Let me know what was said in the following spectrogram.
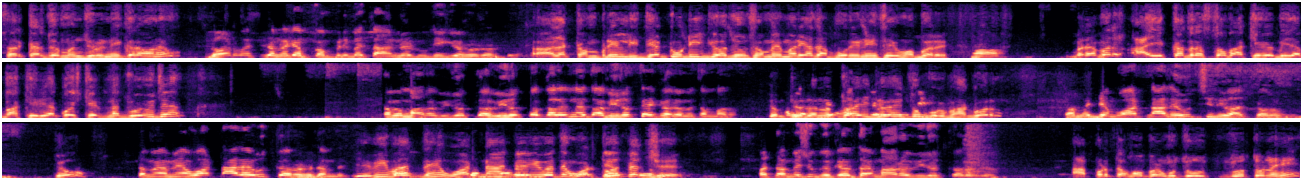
સરકાર જો મંજૂરી નહીં કરવાની દોઢ વર્ષથી તમે કે કંપની તારને તૂટી ગયો છો એટલે કંપની લીધે તૂટી ગયો છું. સમય મર્યાદા પૂરી નહીં થઈ ખબર. હા. બરાબર? આ એક જ રસ્તો બાકી રહ્યો બીજા બાકી રહ્યા. કોઈ સ્ટેટ ના જોયું છે? તમે મારો વિરોધ વિરોધ તો કરે ને તો વિરોધ કઈ કર્યો મેં તમારો? તું તમે જેમ વોટ ના લે એવું જ સીધી વાત કરો. કેવું? તમે અમે વોટ ના લે એવું જ કરો છો તમે. એવી વાત નહીં વોટ ના આપે એવી વાત વોટ તો આપે જ છે. પણ તમે શું કહ્યું કે તમે મારો વિરોધ કરો છો? આપણ તો પણ હું જોતો નહીં.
